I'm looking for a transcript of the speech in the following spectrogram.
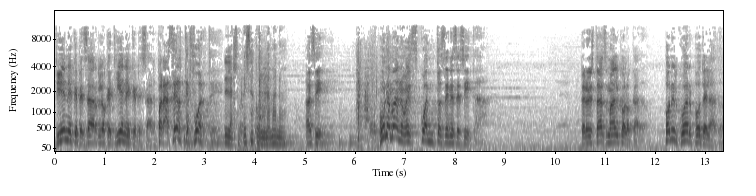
Tiene que pesar lo que tiene que pesar para hacerte fuerte. La sopesa con una mano. Así. Una mano es cuanto se necesita. Pero estás mal colocado. Pon el cuerpo de lado.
